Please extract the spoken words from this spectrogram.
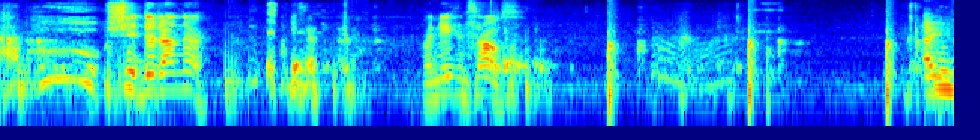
Oh shit, they're down there. By Nathan's house. Fight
